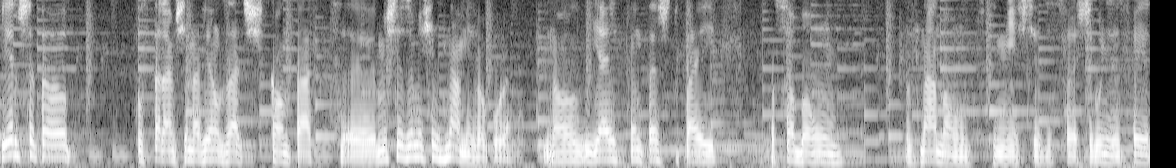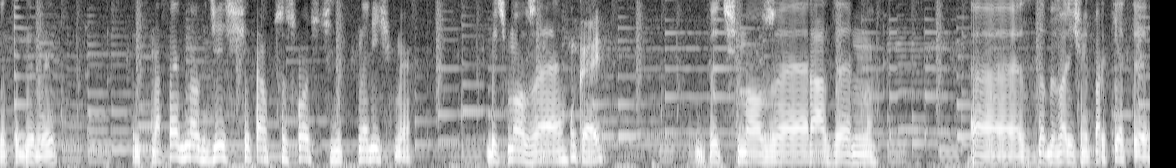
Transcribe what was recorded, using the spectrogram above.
Pierwsze to postaram się nawiązać kontakt. E, myślę, że my się znamy w ogóle. No, ja jestem też tutaj osobą znaną w tym mieście, ze swoje, szczególnie ze swojej recydywy, więc na pewno gdzieś się tam w przeszłości zetknęliśmy. Być może, Okej. być może razem e, zdobywaliśmy parkiety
